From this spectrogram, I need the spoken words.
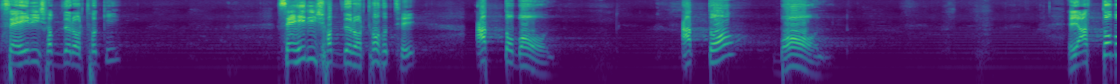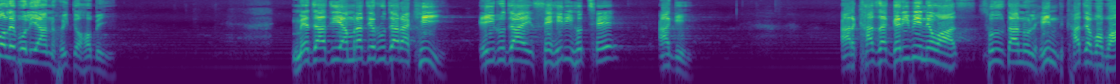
সেহেরি শব্দের অর্থ কি? সেহেরি শব্দের অর্থ হচ্ছে আত্মবল। আত্মবল। এই আত্মবলে বলিয়ান হইতে হবে। মেজাজি আমরা যে রোজা রাখি, এই রোজায় সেহেরি হচ্ছে আগে। আর খাজা গরিবী নেওয়াজ সুলতানুল হিন্দ খাজা বাবা,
